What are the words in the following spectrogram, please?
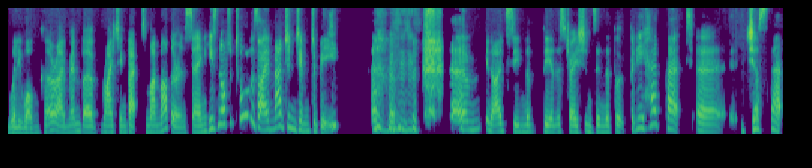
willy wonka. I remember writing back to my mother and saying he's not at all as i imagined him to be. Um, um, you know, I'd seen the, the illustrations in the book, but he had that uh, just that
